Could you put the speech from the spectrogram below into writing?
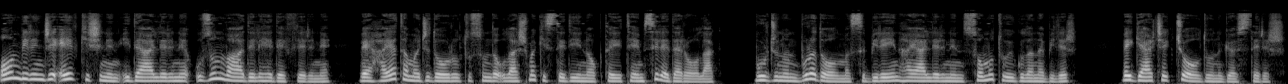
11. ev kişinin ideallerini, uzun vadeli hedeflerini ve hayat amacı doğrultusunda ulaşmak istediği noktayı temsil eder olarak, Burcu'nun burada olması bireyin hayallerinin somut uygulanabilir ve gerçekçi olduğunu gösterir.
